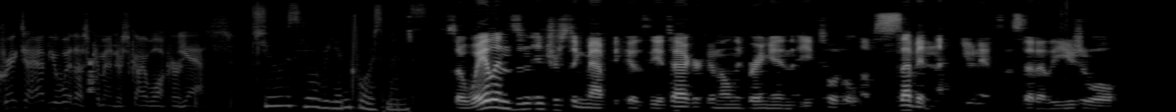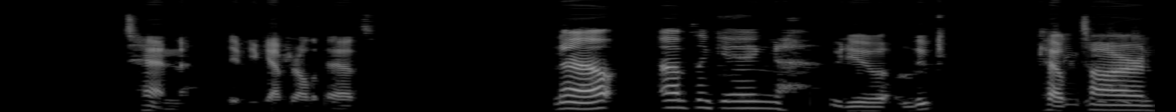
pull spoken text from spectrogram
Great to have you with us, Commander Skywalker. Yes. Choose your reinforcements. So Wayland's an interesting map because the attacker can only bring in a total of seven units instead of the usual ten if you capture all the pads. Now, I'm thinking we do Luke, Katarn,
